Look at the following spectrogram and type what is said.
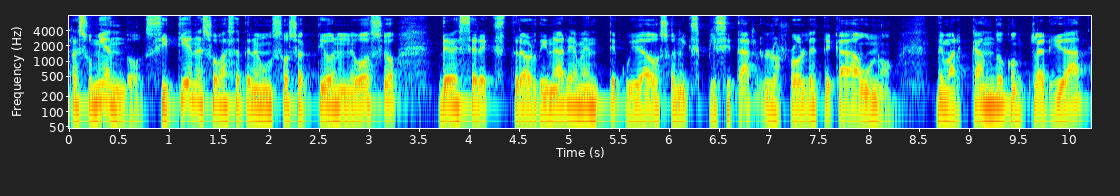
resumiendo, si tienes o vas a tener un socio activo en el negocio, debes ser extraordinariamente cuidadoso en explicitar los roles de cada uno, demarcando con claridad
